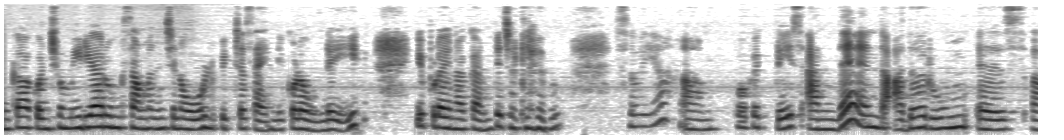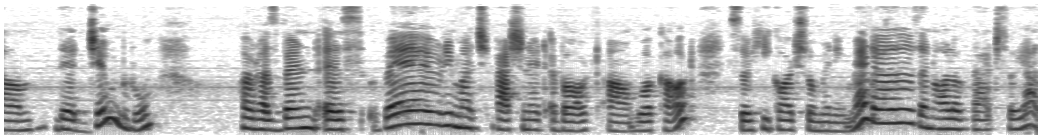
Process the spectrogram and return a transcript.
ఇంకా కొంచెం మీడియా రూమ్కి సంబంధించిన ఓల్డ్ పిక్చర్స్ అవన్నీ కూడా ఉండేవి ఇప్పుడు అవి నాకు కనిపించట్లేదు so yeah perfect place and then the other room is their gym room. Her husband is very much passionate about uh, workout. So he got so many medals and all of that. So yeah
